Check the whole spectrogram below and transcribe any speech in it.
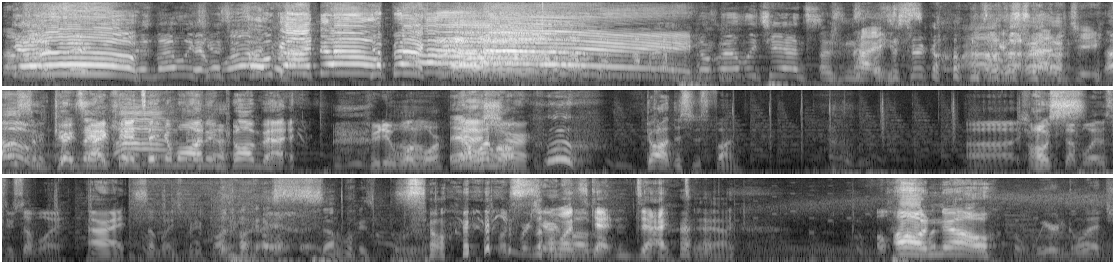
oh, Yes! oh! That's my only chance. Oh trick God, no! Get back! Hey! That's my only chance. That was nice. What's the trick on? Good strategy. That was some good thing I can't take him on in combat. Should we do one uh, more? Yeah, one more. sure. God, this is fun. Uh, Oh, we do s- Subway? Let's do Subway. All right, Subway's pretty fun. Subway's brutal. So, Look for Jared someone's Fogle. getting decked. Yeah. Oh no! Weird glitch.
